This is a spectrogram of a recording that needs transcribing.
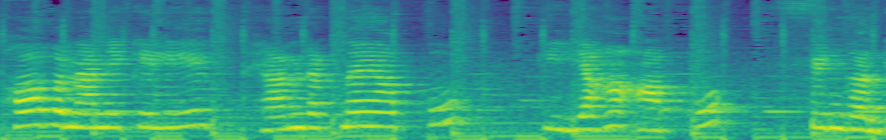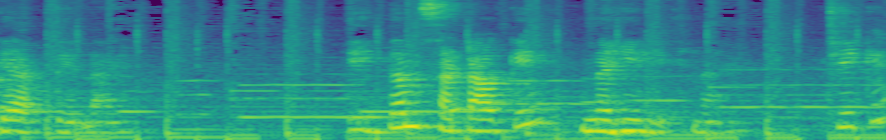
फ बनाने के लिए ध्यान रखना है आपको कि यहाँ आपको फिंगर गैप देना है। एकदम सटा के नहीं लिखना है, ठीक है?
